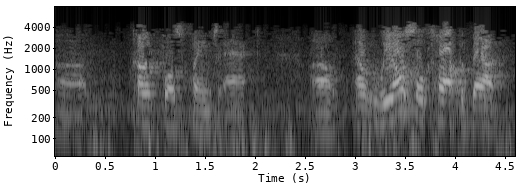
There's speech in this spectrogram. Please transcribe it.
uh, False Claims Act. Uh, we also talk about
